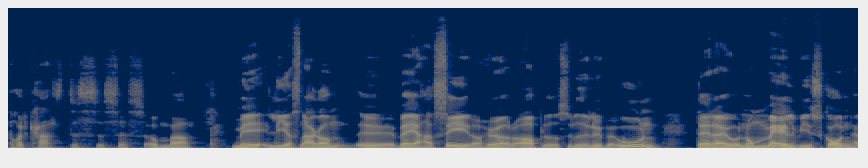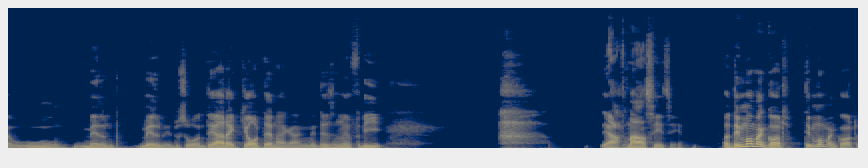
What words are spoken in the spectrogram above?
podcastes åbenbart, med lige at snakke om, øh, hvad jeg har set og hørt og oplevet osv. i løbet af ugen. Da der jo normalvis går den her uge mellem, mellem episoden. Det har der ikke gjort den her gang, men det er simpelthen fordi, jeg har haft meget at se til. Og det må man godt, det må man godt.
